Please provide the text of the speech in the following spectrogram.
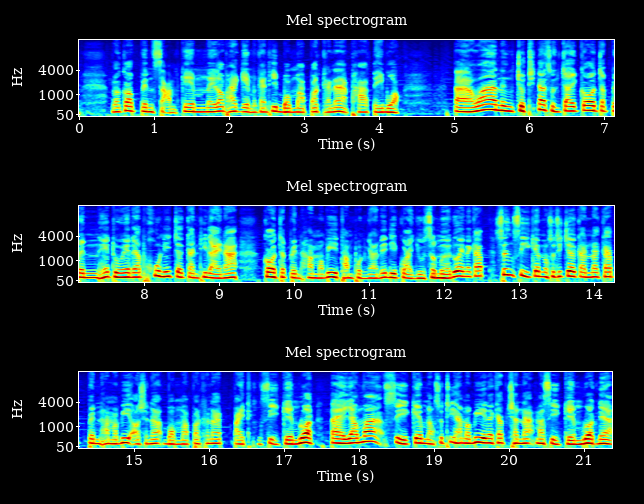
แล้วก็เป็น 3 เกมในรอบ 5 เกมเหมือนกันที่บอมมาปอดคาน่าพาตีบวก แต่ว่าหนึ่งจุดที่น่าสนใจก็จะเป็นเฮดทูเฮดนะครับ คู่นี้เจอกันที่ไรนะ ก็จะเป็นฮัมมาบี้ทำผลงานได้ดีกว่าอยู่เสมอด้วยนะครับ ซึ่ง 4 เกมหลังสุดที่เจอกันนะครับ เป็นฮัมมาบี้เอาชนะบอมมาปอดคานาไปถึง 4 เกมรวด แต่ย้ำว่า 4 เกมหลังสุดที่ฮัมมาบี้นะครับชนะมา 4 เกมรวดเนี่ย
